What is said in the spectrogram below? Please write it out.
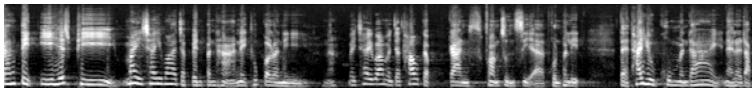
การติด EHP ไม่ใช่ว่าจะเป็นปัญหาในทุกกรณีนะไม่ใช่ว่ามันจะเท่ากับการความสูญเสียผลผลิต แต่ถ้าอยู่คุมมันได้ในระดับ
